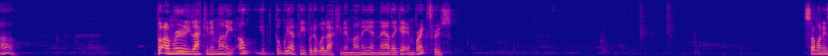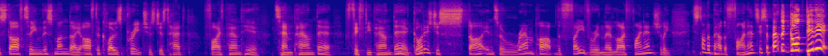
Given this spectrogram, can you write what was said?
Oh but I'm really lacking in money. Oh, yeah, but we had people that were lacking in money and now they're getting breakthroughs. Someone in staff team this Monday after Chloe's preach has just had five pound here, ten pound there, fifty pound there. God is just starting to ramp up the favor in their life financially. It's not about the finance, it's about that God did it.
